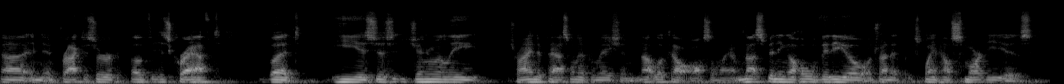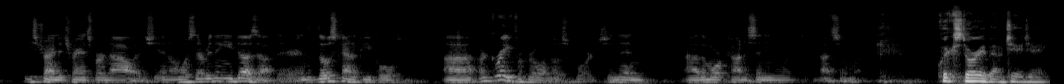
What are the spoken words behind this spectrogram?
uh, and, and practicer of his craft, but he is just genuinely trying to pass on information. Not look how awesome I am. Not spending a whole video on trying to explain how smart he is. He's trying to transfer knowledge in almost everything he does out there, and those kind of people uh, are great for growing those sports. And then uh, the more condescending ones, not so much. Quick story about JJ.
